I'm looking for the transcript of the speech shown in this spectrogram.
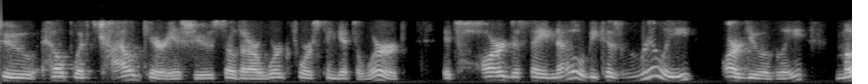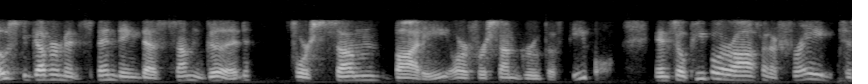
to help with childcare issues so that our workforce can get to work. It's hard to say no because really, arguably, most government spending does some good for somebody or for some group of people. And so people are often afraid to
